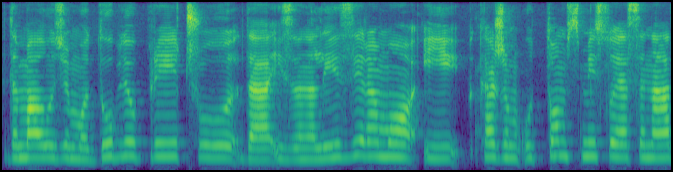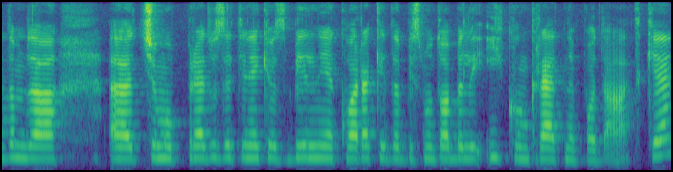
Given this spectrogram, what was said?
da malo uđemo dublje u priču, da izanaliziramo i kažem u tom smislu ja se nadam da uh, ćemo preduzeti neke ozbiljnije korake da bismo dobili i konkretne podatke.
